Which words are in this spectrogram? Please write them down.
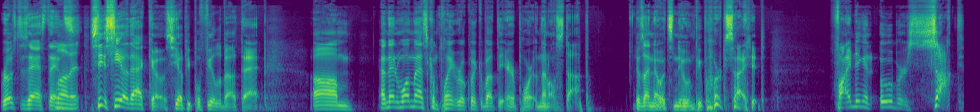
Roast his ass then. Love it. See, see how that goes. See how people feel about that. Um, and then one last complaint, real quick, about the airport, and then I'll stop because I know it's new and people are excited. Finding an Uber sucked.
